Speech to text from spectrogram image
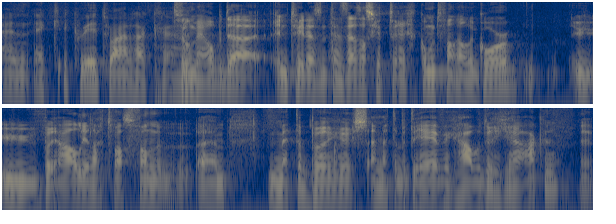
en ik, ik weet waar dat ik... eh, Het viel mij op dat in 2006, als je terugkomt van Al Gore, uw, uw verhaal heel hard was van ehm, met de burgers en met de bedrijven gaan we er geraken. We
